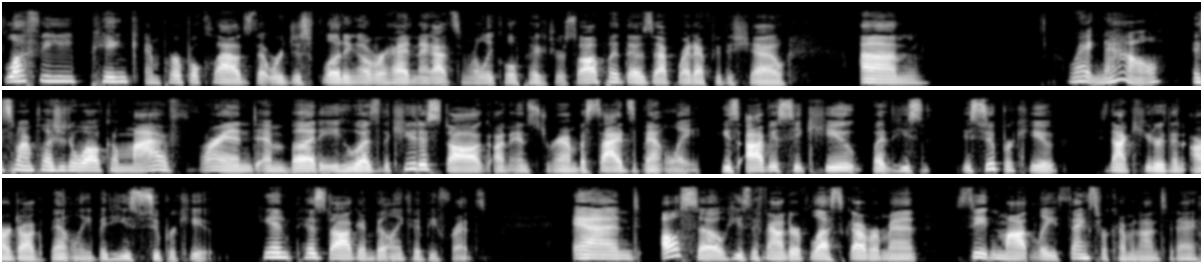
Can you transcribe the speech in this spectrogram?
fluffy pink and purple clouds that were just floating overhead and i got some really cool pictures. So i'll put those up right after the show. Um, right now it's my pleasure to welcome my friend and buddy who has the cutest dog on instagram besides bentley. He's obviously cute but he's he's super cute. He's not cuter than our dog bentley but he's super cute. He and his dog and bentley could be friends. And also he's the founder of less government Seton Motley, thanks for coming on today.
